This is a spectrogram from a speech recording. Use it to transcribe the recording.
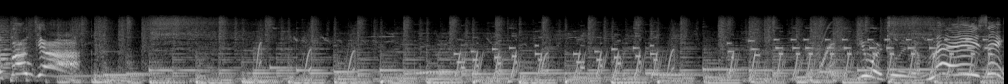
Cowabunga! You are doing amazing!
